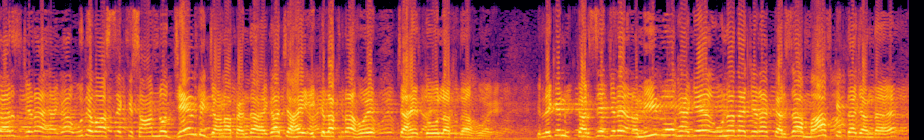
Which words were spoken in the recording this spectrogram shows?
ਕਰਜ਼ ਜਿਹੜਾ ਹੈਗਾ, ਉਹਦੇ ਵਾਸਤੇ ਕਿਸਾਨ ਨੂੰ ਜੇਲ੍ਹ ਵੀ ਜਾਣਾ ਪੈਂਦਾ ਹੈਗਾ, ਚਾਹੇ 1 ਲੱਖ ਦਾ ਹੋਏ, ਚਾਹੇ 2 ਲੱਖ ਦਾ ਹੋਏ। ਲੇਕਿਨ ਕਰਜ਼ੇ ਜਿਹੜੇ ਅਮੀਰ ਲੋਕ ਹੈਗੇ ਆ, ਉਹਨਾਂ ਦਾ ਜਿਹੜਾ ਕਰਜ਼ਾ ਮਾਫ ਕੀਤਾ ਜਾਂਦਾ ਹੈ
